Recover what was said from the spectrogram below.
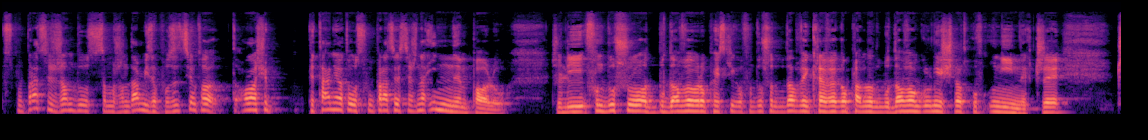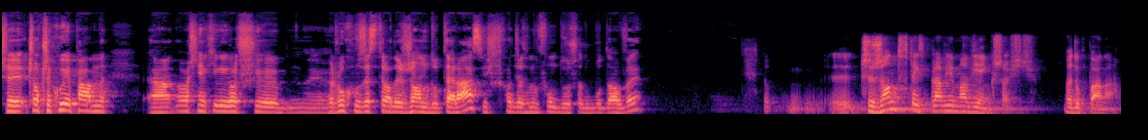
współpracy rządu z samorządami, z opozycją, to, to ona się, pytanie o tę współpracę jest też na innym polu, czyli Funduszu Odbudowy, Europejskiego Funduszu Odbudowy i Krajowego Planu Odbudowy, ogólnie środków unijnych. Czy, czy, czy oczekuje Pan no właśnie jakiegoś ruchu ze strony rządu teraz, jeśli chodzi o ten Fundusz Odbudowy? Y, czy rząd w tej sprawie ma większość, według Pana?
